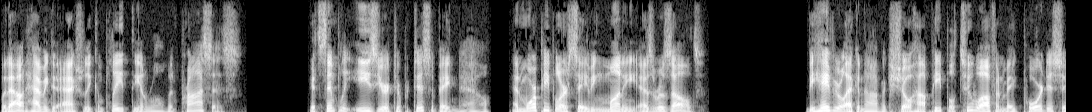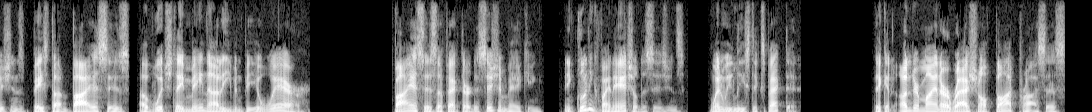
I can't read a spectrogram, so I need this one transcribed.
without having to actually complete the enrollment process. It's simply easier to participate now, and more people are saving money as a result. Behavioral economics show how people too often make poor decisions based on biases of which they may not even be aware. Biases affect our decision making, including financial decisions, when we least expect it. They can undermine our rational thought process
